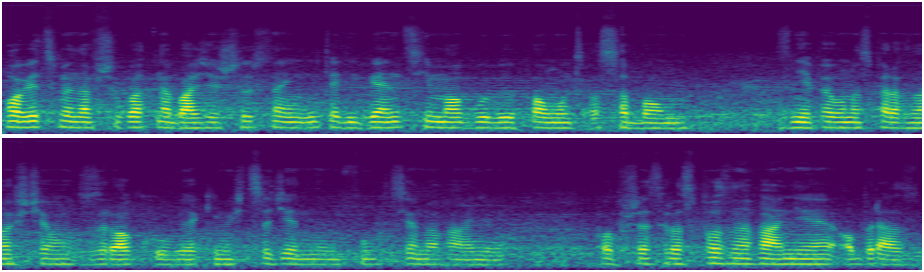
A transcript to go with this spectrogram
powiedzmy na przykład na bazie sztucznej inteligencji mogłyby pomóc osobom z niepełnosprawnością wzroku w jakimś codziennym funkcjonowaniu poprzez rozpoznawanie obrazu.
